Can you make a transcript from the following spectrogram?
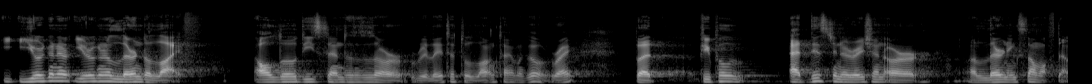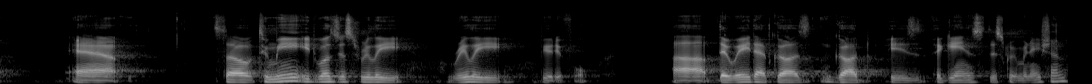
You're gonna you're gonna learn the life, although these sentences are related to a long time ago, right? But people at this generation are, are learning some of them, so to me, it was just really, really beautiful. Uh, the way that God, God is against discrimination,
